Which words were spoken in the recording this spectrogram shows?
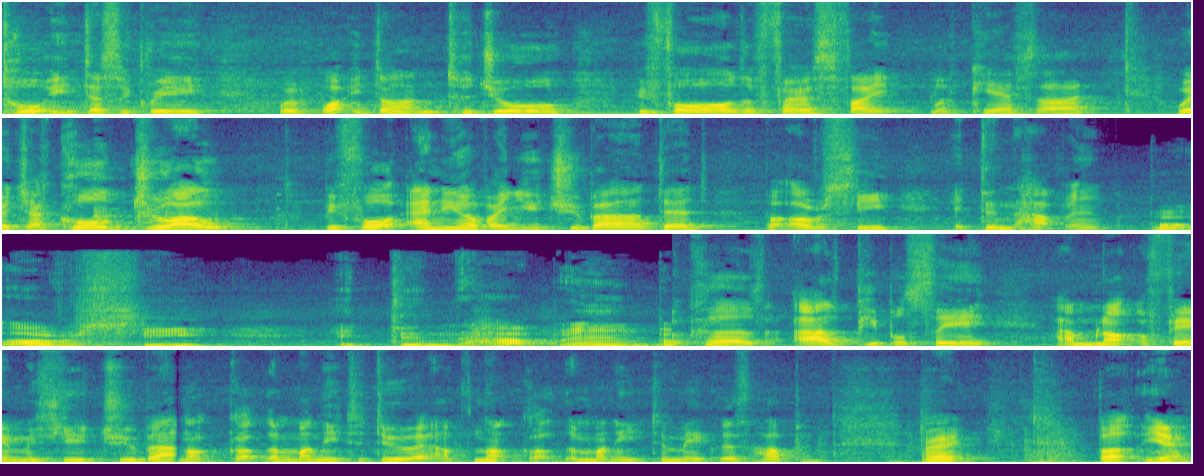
totally disagree with what he done to Joe before the first fight with KSI which I called Joe out before any other YouTuber did but obviously it didn't happen but obviously it didn't happen because as people say I'm not a famous YouTuber I've not got the money to do it I've not got the money to make this happen right but yeah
